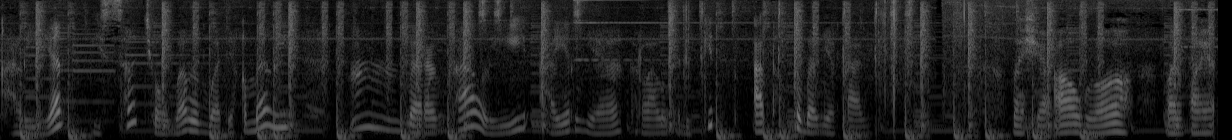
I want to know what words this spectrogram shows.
Kalian bisa coba membuatnya kembali. Hmm, barangkali airnya terlalu sedikit atau kebanyakan. Masya Allah, manfaat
